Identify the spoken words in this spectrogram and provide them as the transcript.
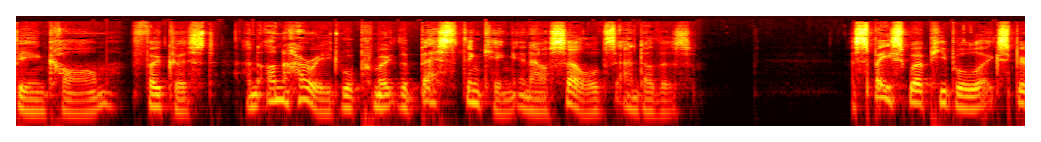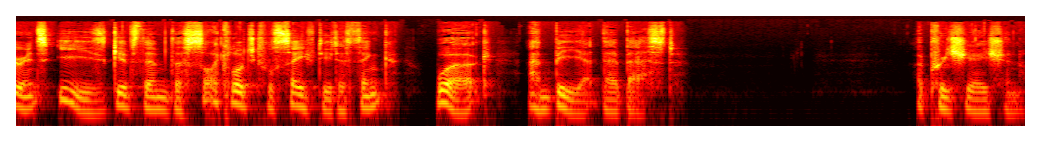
Being calm, focused, and unhurried will promote the best thinking in ourselves and others. A space where people experience ease gives them the psychological safety to think, work, and be at their best. Appreciation.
